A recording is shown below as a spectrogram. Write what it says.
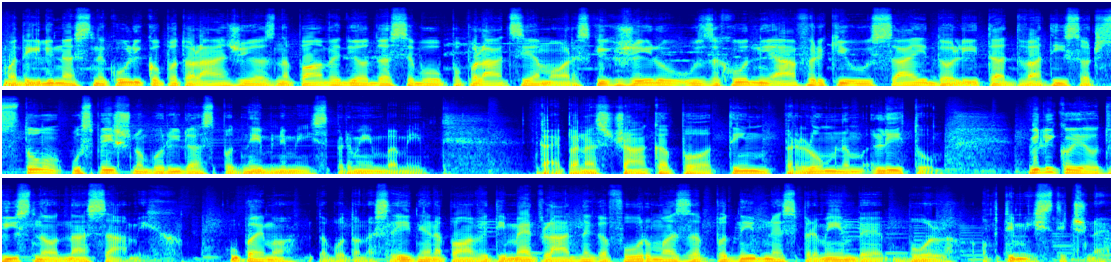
Modeli nas nekoliko potolažijo z napovedjo, da se bo populacija morskih želv v Zahodnji Afriki vsaj do leta 2100 uspešno borila s podnebnimi spremembami. Kaj pa nas čaka po tem prelomnem letu? Veliko je odvisno od nas samih. Upajmo, da bodo naslednje napovedi medvladnega foruma za podnebne spremembe bolj optimistične.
